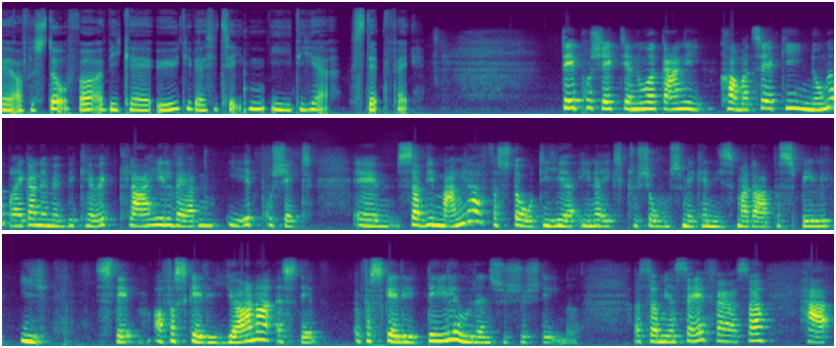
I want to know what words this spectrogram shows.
øh, at forstå for, at vi kan øge diversiteten i de her stemfag? Det projekt, jeg nu er gang i, kommer til at give nogle af brækkerne, men vi kan jo ikke klare hele verden i et projekt. Øhm, så vi mangler at forstå de her ind- og eksklusionsmekanismer, der er på spil i STEM, og forskellige hjørner af STEM, forskellige dele af uddannelsessystemet. Og som jeg sagde før, så har,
